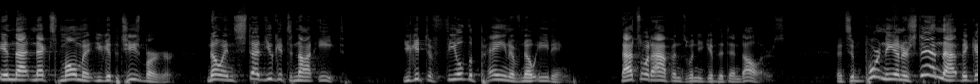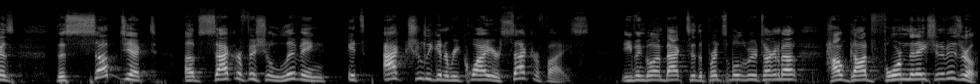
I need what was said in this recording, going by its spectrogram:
In that next moment, you get the cheeseburger. No, instead, you get to not eat. You get to feel the pain of no eating. That's what happens when you give the $10. It's important to understand that because the subject of sacrificial living, it's actually going to require sacrifice. Even going back to the principles we were talking about, how God formed the nation of Israel.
